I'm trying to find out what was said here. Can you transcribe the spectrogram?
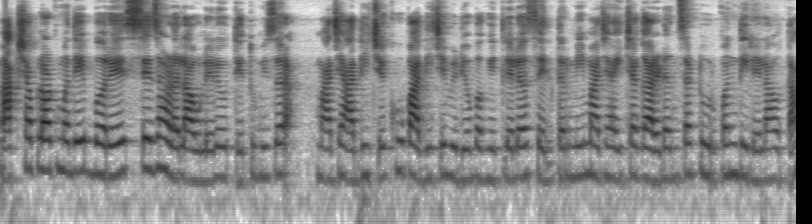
मागच्या प्लॉटमध्ये बरेचसे झाडं लावलेले होते. तुम्ही जर माझ्या आधीचे खूप आधीचे व्हिडिओ बघितलेले असेल तर मी माझ्या आईच्या गार्डनचा टूर पण दिलेला होता.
